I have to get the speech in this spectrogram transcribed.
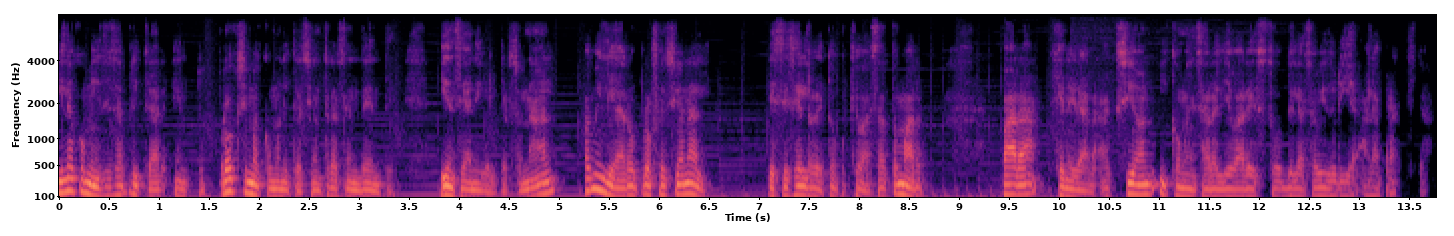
y la comiences a aplicar en tu próxima comunicación trascendente, bien sea a nivel personal, familiar o profesional. Ese es el reto que vas a tomar para generar acción y comenzar a llevar esto de la sabiduría a la práctica.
